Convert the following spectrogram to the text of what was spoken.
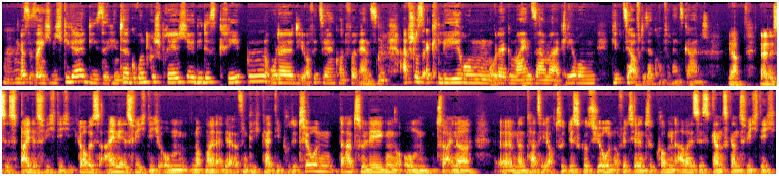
Hm, was ist eigentlich wichtiger, diese Hintergrundgespräche, die diskreten oder die offiziellen Konferenzen? Abschlusserklärungen oder gemeinsame Erklärungen gibt's ja auf dieser Konferenz gar nicht. Ja, nein, es ist beides wichtig. Ich glaube, das eine ist wichtig, um nochmal der Öffentlichkeit die Position darzulegen, um zu einer ähm, dann tatsächlich auch zu Diskussionen offiziellen zu kommen. Aber es ist ganz, ganz wichtig,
